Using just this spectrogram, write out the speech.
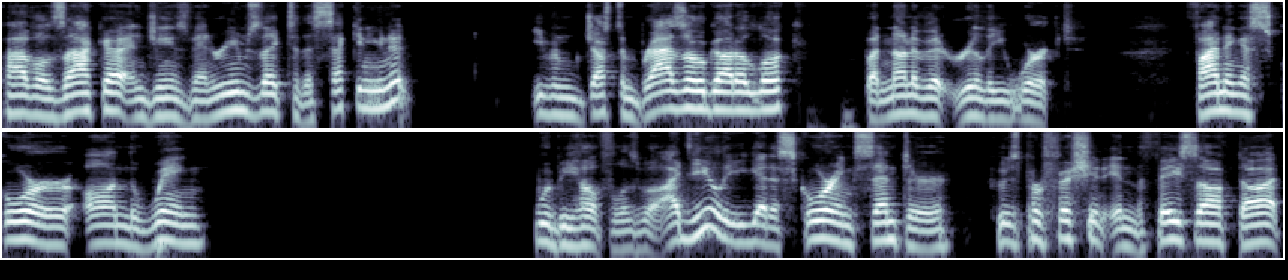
Pavel Zacha and James Van Riemsdyk to the second unit. Even Justin Brazeau got a look, but none of it really worked. Finding a scorer on the wing would be helpful as well. Ideally, you get a scoring center who's proficient in the faceoff dot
